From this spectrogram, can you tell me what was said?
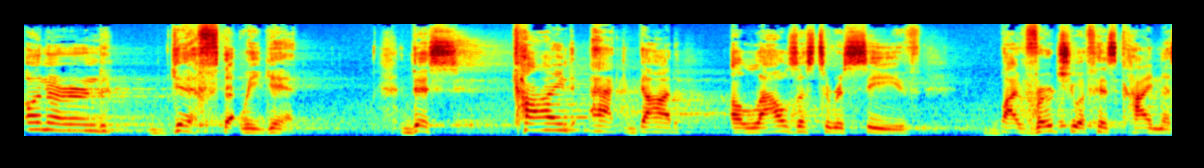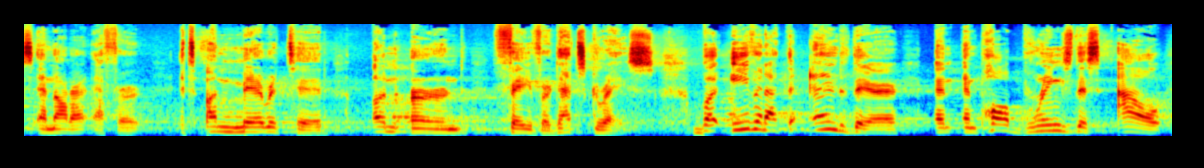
unearned gift that we get, this kind act God allows us to receive by virtue of his kindness and not our effort. It's unmerited, unearned favor. That's grace. But even at the end there, and, and Paul brings this out,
